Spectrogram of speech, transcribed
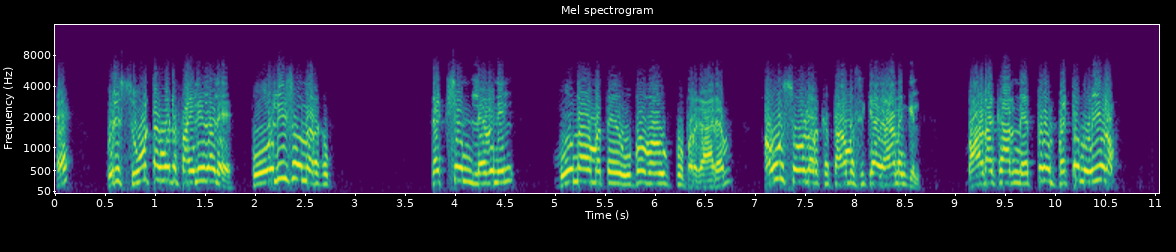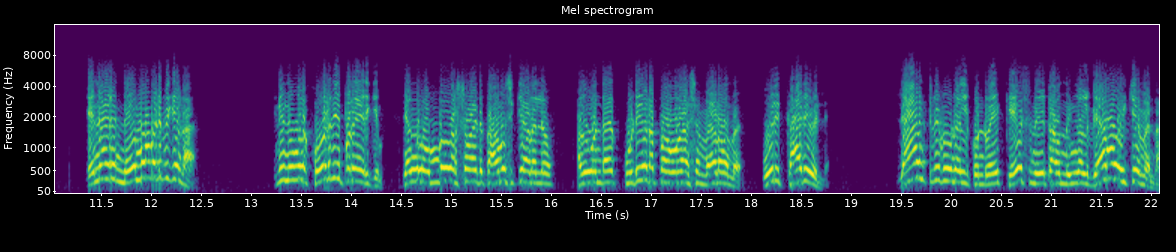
ഏ? ഒരു സൂട്ട് അങ്ങോട്ട് ഫയൽ ചെയ്താലേ പോലീസ് വന്ന് നടക്കും സെക്ഷൻ ലെവനിൽ മൂന്നാമത്തെ ഉപവകുപ്പ് പ്രകാരം ഹൗസ് ഓണർക്ക് താമസിക്കാനാണെങ്കിൽ വാടകക്കാരൻ എത്രയും പെട്ടെന്ന് ഒഴിയണം? എന്നാലും നിയമം പഠിപ്പിക്കണ്ട. ഇനി നിങ്ങൾ കോടതി പറയായിരിക്കും ഞങ്ങൾ ഒമ്പത് വർഷമായിട്ട് താമസിക്കുകയാണല്ലോ അതുകൊണ്ട് കുടിയടപ്പ് അവകാശം വേണമെന്ന്. ഒരു കാര്യമില്ല ലാൻഡ് ട്രിബ്യൂണലിൽ കൊണ്ടുപോയി കേസ് നീട്ടാൻ നിങ്ങൾ വ്യാമോഹിക്കുകയും വേണ്ട.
